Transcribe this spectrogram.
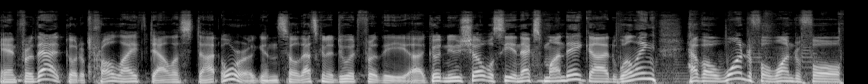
And for that, go to prolifedallas.org. And so that's going to do it for the uh, Good News Show. We'll see you next Monday, God willing. Have a wonderful, wonderful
